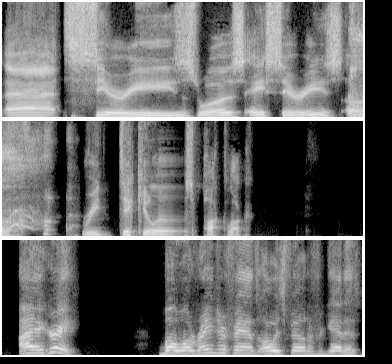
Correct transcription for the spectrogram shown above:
That series was a series of ridiculous puck luck. I agree. But what Ranger fans always fail to forget is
